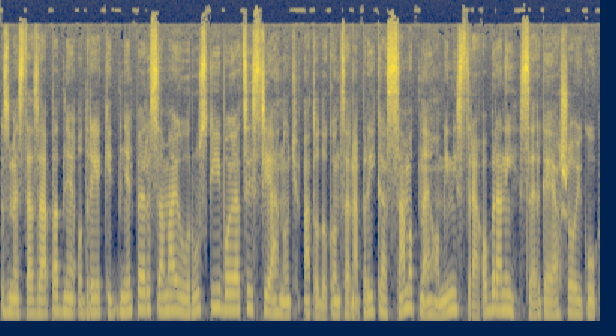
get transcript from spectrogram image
Z mesta západne od rieky Dneper sa majú ruskí vojaci stiahnuť, a to dokonca na príkaz samotného ministra obrany Sergeja Šojgu.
